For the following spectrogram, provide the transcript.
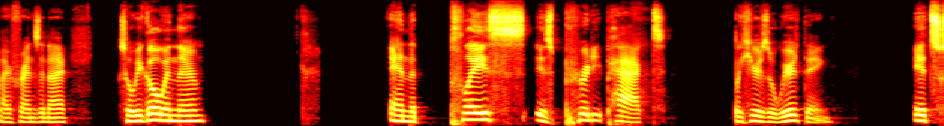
my friends and I. So we go in there, and the place is pretty packed. But here's the weird thing it's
